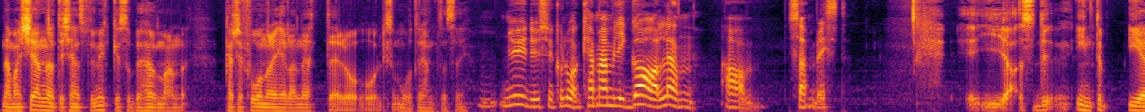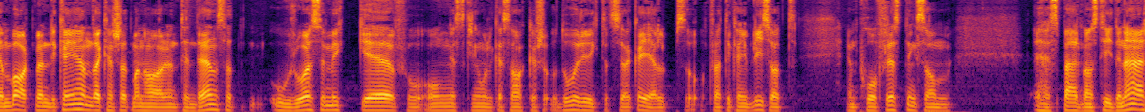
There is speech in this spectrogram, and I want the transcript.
när man känner att det känns för mycket så behöver man kanske få några hela nätter och, och liksom återhämta sig. Mm. Nu är du psykolog, kan man bli galen av sömnbrist? Ja, alltså det, inte enbart, men det kan ju hända kanske att man har en tendens att oroa sig mycket, få ångest kring olika saker. Så, och då är det viktigt att söka hjälp. Så, för att det kan ju bli så att en påfrestning som eh, spädbarnstiden är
